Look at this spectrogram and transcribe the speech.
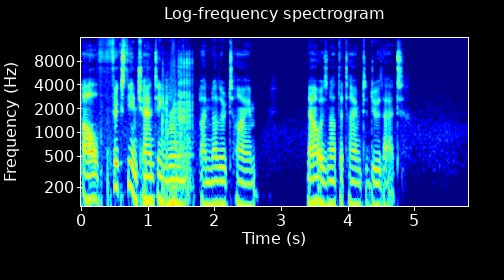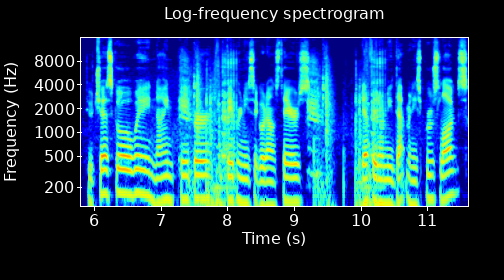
I'll fix the enchanting room another time. Now is not the time to do that. Two chests go away, nine paper. Paper needs to go downstairs. I definitely don't need that many spruce logs.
